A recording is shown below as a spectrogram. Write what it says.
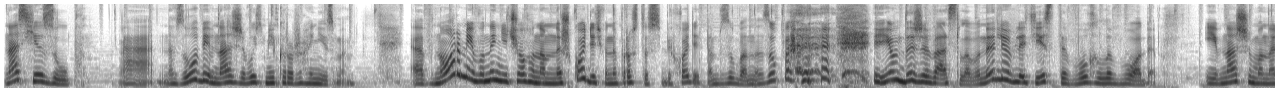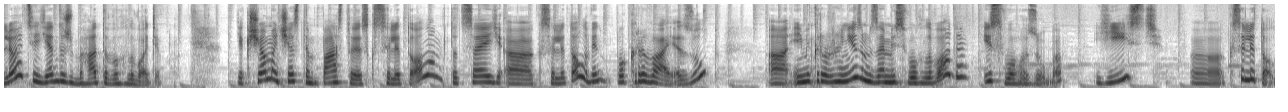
нас є зуб. На зубі в нас живуть мікроорганізми. В нормі вони нічого нам не шкодять, вони просто собі ходять там зуба на зуб, і їм дуже весело. Вони люблять їсти вуглеводи. І в нашому нальоті є дуже багато вуглеводів. Якщо ми чистимо пастою з ксилітолом, то цей ксилітол він покриває зуб, і мікроорганізм замість вуглеводу і свого зуба їсть е, ксилітол.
